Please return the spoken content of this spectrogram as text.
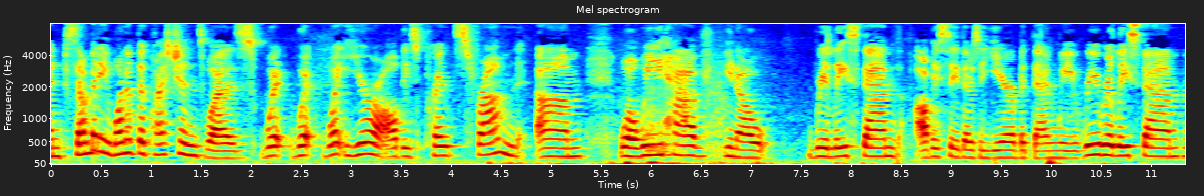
And somebody, one of the questions was, what what what year are all these prints from? Um, well, we have you know released them. Obviously, there's a year, but then we re-release them.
